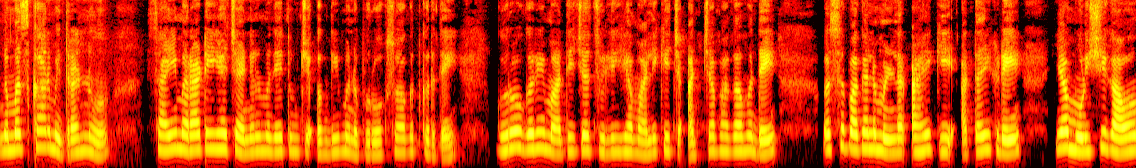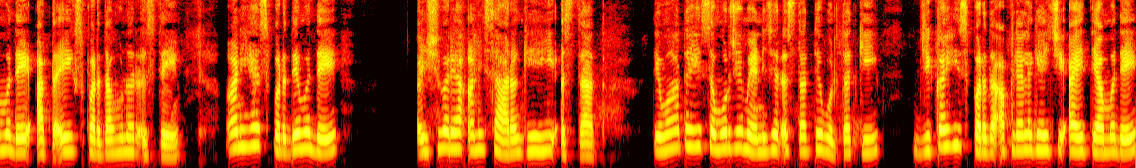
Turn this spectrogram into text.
नमस्कार मित्रांनो साई मराठी ह्या चॅनलमध्ये तुमचे अगदी मनपूर्वक स्वागत करते. घरोघरी मातीच्या चुली ह्या मालिकेच्या आजच्या भागामध्ये असं बघायला मिळणार आहे की आता इकडे या मुळशी गावामध्ये आता एक स्पर्धा होणार असते. आणि ह्या स्पर्धेमध्ये ऐश्वर्या आणि सारंग हेही असतात. तेव्हा आता हे समोर जे मॅनेजर असतात ते बोलतात की जी काही ही स्पर्धा आपल्याला घ्यायची आहे त्यामध्ये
